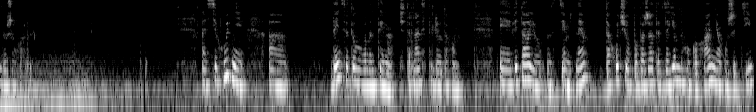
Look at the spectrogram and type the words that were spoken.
дуже гарний. А сьогодні День Святого Валентина, 14 лютого. Е, Вітаю з цим днем та хочу побажати взаємного кохання у житті,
